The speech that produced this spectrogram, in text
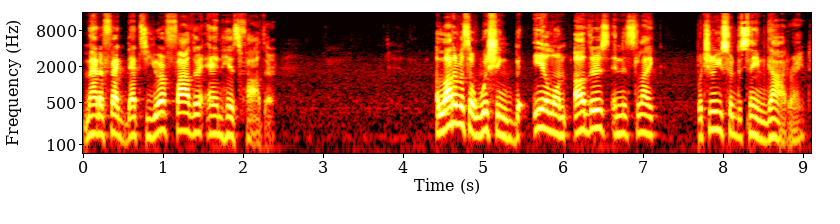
Matter of fact, that's your father and his father. A lot of us are wishing ill on others, and it's like, but you know, you serve the same God, right?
